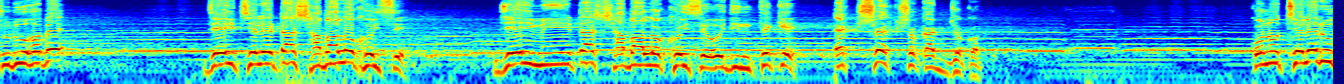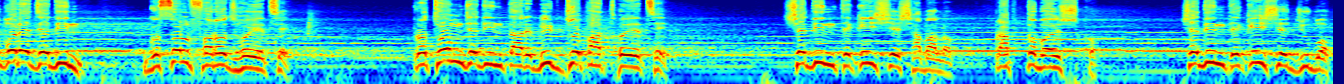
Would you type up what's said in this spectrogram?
শুরু হবে, যেই ছেলেটা সাবালক হইছে, যেই মেয়েটা সাবালক হইছে, ওই দিন থেকে একশো একশো কার্যকর। কোনো ছেলের উপরে যেদিন গোসল ফরজ হয়েছে, প্রথম যেদিন তার বীর্যপাত হয়েছে, সেদিন থেকেই সে সাবালক, প্রাপ্তবয়স্ক, সেদিন থেকেই সে যুবক,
